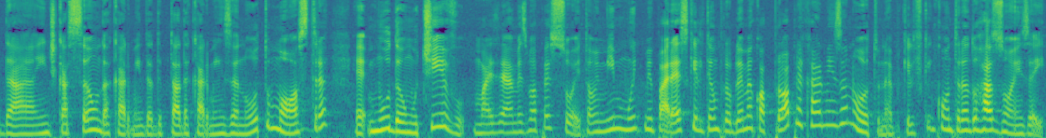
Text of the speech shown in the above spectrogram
da indicação da Carmen, da deputada Carmen Zanotto, mostra, é, muda o motivo, mas é a mesma pessoa. Então, me, muito me parece que ele tem um problema com a própria Carmen Zanotto, né? Porque ele fica encontrando razões aí.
